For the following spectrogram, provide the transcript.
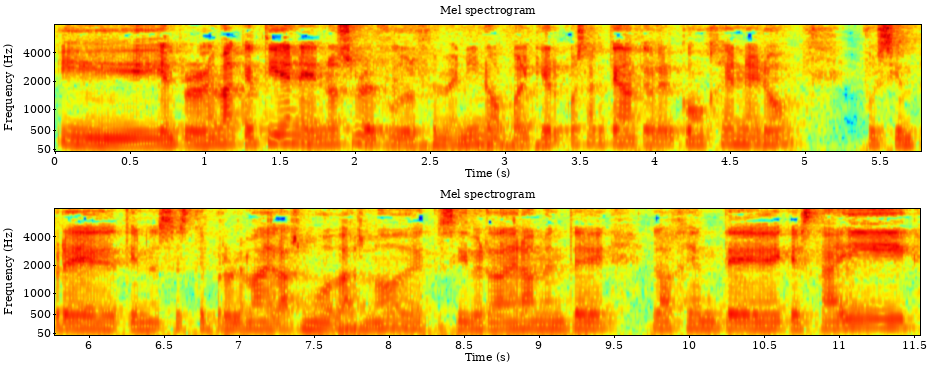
Y el problema que tiene no solo el fútbol femenino, cualquier cosa que tenga que ver con género, pues siempre tienes este problema de las modas, ¿no? De que si verdaderamente la gente que está ahí,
